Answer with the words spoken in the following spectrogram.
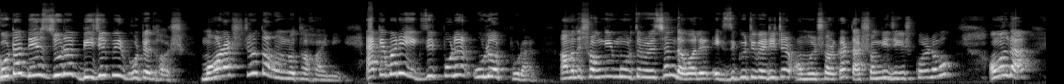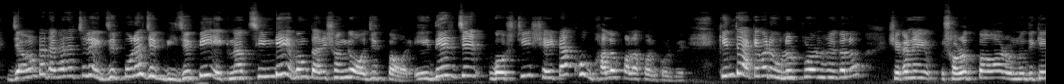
গোটা দেশ জুড়ে বিজেপির ভোটে ধস। মহারাষ্ট্রেও তার অন্যথা হয়নি। একেবারে এক্সিট পোলের উলট পুরাণ। আমাদের সঙ্গে এই মুহূর্তে রয়েছেন দেওয়ালের এক্সিকিউটিভ এডিটর অমল সরকার। তার সঙ্গে জিজ্ঞেস করে নেব। অমলদা যেমনটা দেখা যাচ্ছিল এক্সিট পোলে যে বিজেপি, একনাথ সিন্ডে এবং তার সঙ্গে অজিত পাওয়ার, এদের যে গোষ্ঠী, সেটা খুব ভালো ফলাফল করবে। কিন্তু একেবারে উলট পুরাণ হয়ে গেল। সেখানে শরদ পাওয়ার, অন্যদিকে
